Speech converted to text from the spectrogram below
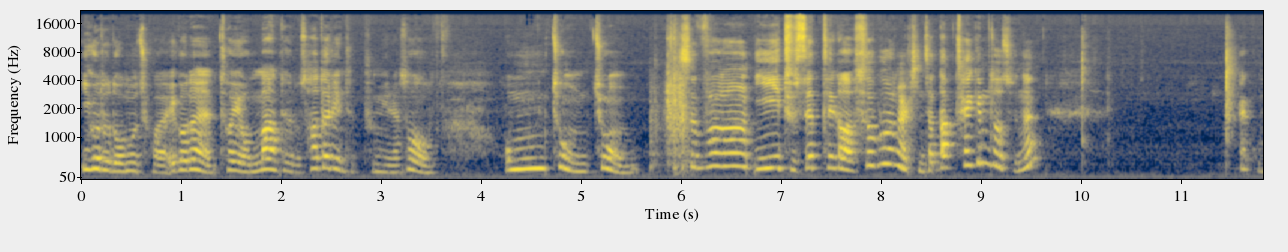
이것도 너무 좋아요. 이거는 저희 엄마한테도 사드린 제품이라서 엄청 엄청 수분 이 두 세트가 수분을 진짜 딱 책임져주는 아이고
